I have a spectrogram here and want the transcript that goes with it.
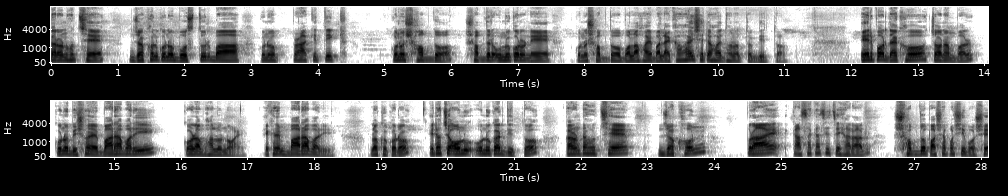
কারণ হচ্ছে যখন কোনো বস্তুর বা কোনো প্রাকৃতিক কোনো শব্দ শব্দের অনুকরণে কোনো শব্দ বলা হয় বা লেখা হয়, সেটা হয় ধনাত্মক দিত্য এরপর দেখো চ নম্বর, কোনো বিষয়ে বাড়াবাড়ি করা ভালো নয়। এখানে বাড়াবাড়ি লক্ষ্য করো, এটা হচ্ছে অনু, অনুকার দিত্য কারণটা হচ্ছে যখন প্রায় কাছাকাছি চেহারার শব্দ পাশাপাশি বসে,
